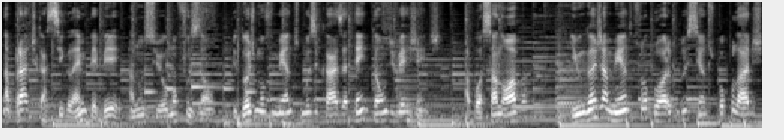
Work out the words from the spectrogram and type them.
Na prática, a sigla MPB anunciou uma fusão de dois movimentos musicais até então divergentes, a bossa nova e o engajamento folclórico dos centros populares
